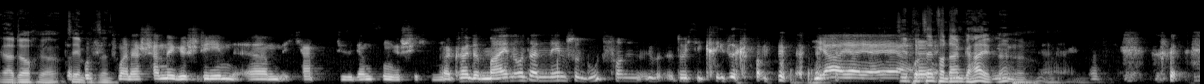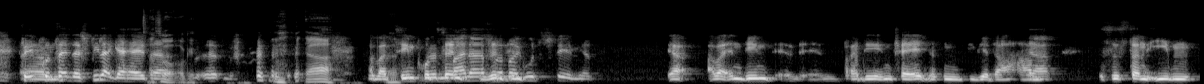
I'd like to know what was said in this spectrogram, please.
Ja, doch, ja, 10 Prozent. muss ich zu meiner Schande gestehen. Ähm, ich habe diese ganzen Geschichten. Da könnte mein Unternehmen schon gut von durch die Krise kommen. Ja, ja, ja, ja. 10 Prozent von deinem Gehalt, ne? 10 Prozent ähm, der Spielergehälter. Ach so, okay. ja. Aber 10 Prozent. meiner Firma gut stehen jetzt. Ja, aber in den, bei den Verhältnissen, die wir da haben, ja. es ist dann eben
